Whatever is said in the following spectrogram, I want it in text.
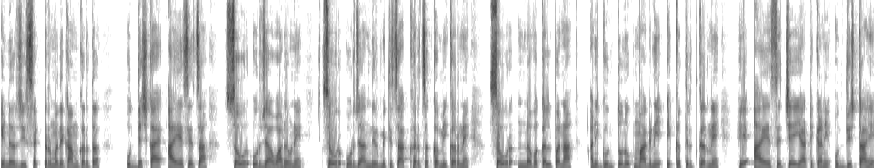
एनर्जी सेक्टरमध्ये काम करतं. उद्देश काय? आय एस एचा सौर ऊर्जा वाढवणे. सौर ऊर्जा निर्मितीचा खर्च कमी करणे सौर नवकल्पना आणि गुंतवणूक मागणी एकत्रित करणे हे आय एस एचे या ठिकाणी उद्दिष्ट आहे.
